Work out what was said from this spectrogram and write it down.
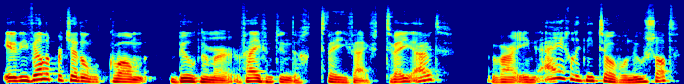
In de Developer Channel kwam build nummer 25252 uit, waarin eigenlijk niet zoveel nieuws zat.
